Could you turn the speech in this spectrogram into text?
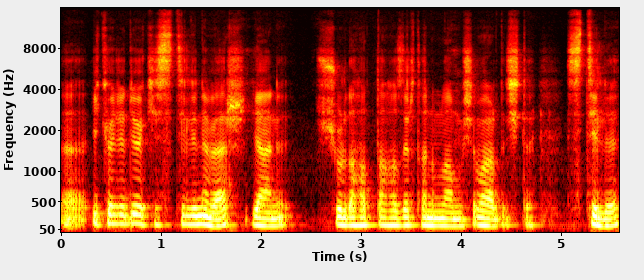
Ee, ilk önce diyor ki stilini ver. Yani Şurada hatta hazır tanımlanmışı vardı işte stili.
